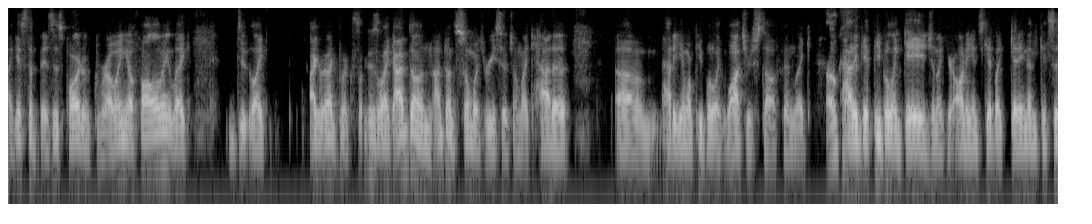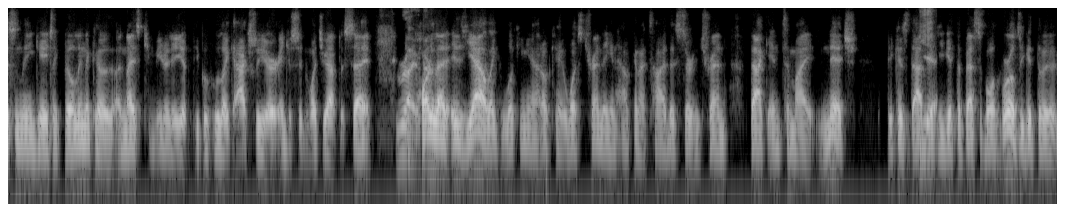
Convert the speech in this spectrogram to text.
I guess the business part of growing a following. Like, do like I like because like I've done I've done so much research on like how to um how to get more people to like watch your stuff and like okay. how to get people engaged and like your audience get like getting them consistently engaged like building like a, a nice community of people who like actually are interested in what you have to say right and part of that is yeah like looking at okay what's trending and how can i tie this certain trend back into my niche because that's Yeah. like you get the best of both worlds you get the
